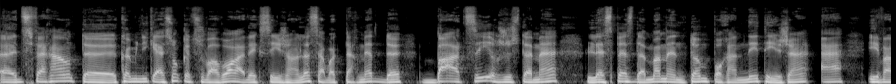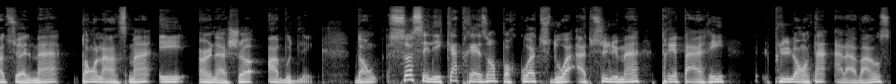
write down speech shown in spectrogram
euh, différentes euh, communications que tu vas avoir avec ces gens-là, ça va te permettre de bâtir justement l'espèce de momentum pour amener tes gens à éventuellement ton lancement et un achat en bout de ligne. Donc ça, c'est les quatre raisons pourquoi tu dois absolument préparer plus longtemps à l'avance,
